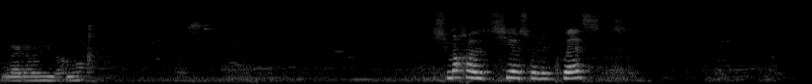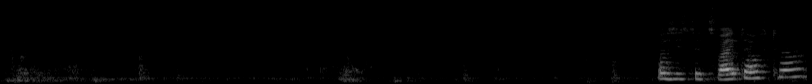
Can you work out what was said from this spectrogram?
Where are you go? Ich mache halt hier so eine Quest. Was ist der zweite Auftrag?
